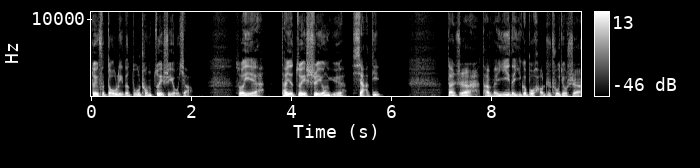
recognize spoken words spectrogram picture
对付斗里的毒虫最是有效，所以它也最适用于下地。但是它唯一的一个不好之处就是，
